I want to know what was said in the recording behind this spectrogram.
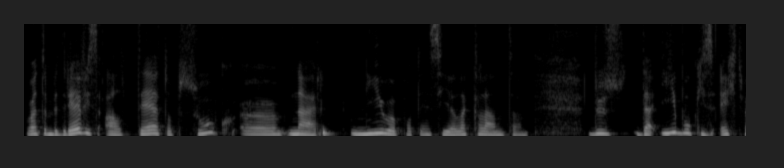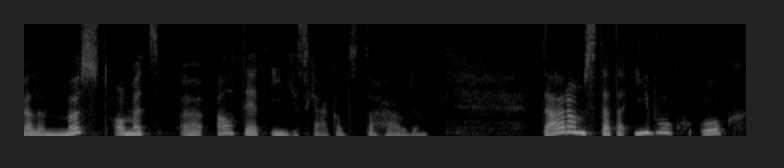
want een bedrijf is altijd op zoek uh, naar nieuwe potentiële klanten. Dus dat e-book is echt wel een must om het uh, altijd ingeschakeld te houden. Daarom staat dat e-book ook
